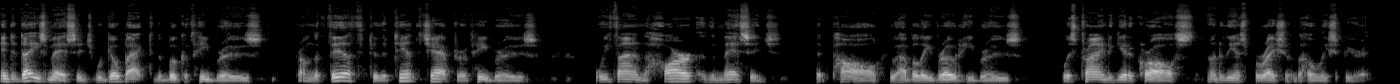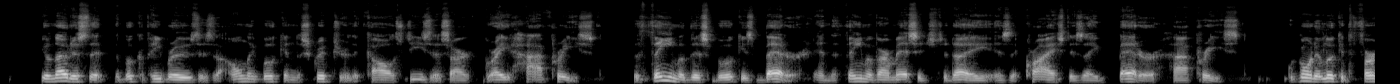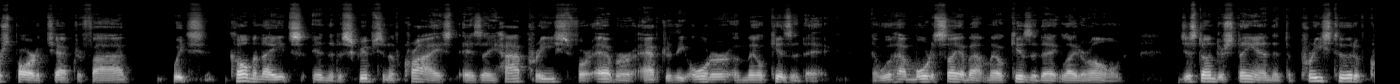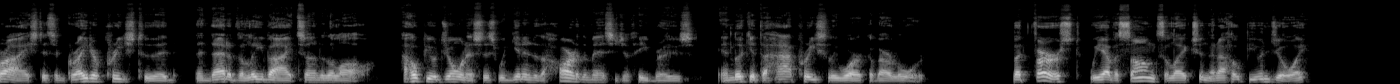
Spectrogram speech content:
In today's message, we go back to the book of Hebrews. From the fifth to the tenth chapter of Hebrews, we find the heart of the message that Paul, who I believe wrote Hebrews, was trying to get across under the inspiration of the Holy Spirit. You'll notice that the book of Hebrews is the only book in the scripture that calls Jesus our great high priest. The theme of this book is better, and the theme of our message today is that Christ is a better high priest. We're going to look at the first part of chapter 5 which culminates in the description of Christ as a high priest forever after the order of Melchizedek. Now, we'll have more to say about Melchizedek later on. Just understand that the priesthood of Christ is a greater priesthood than that of the Levites under the law. I hope you'll join us as we get into the heart of the message of Hebrews and look at the high priestly work of our Lord. But first, we have a song selection that I hope you enjoy.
